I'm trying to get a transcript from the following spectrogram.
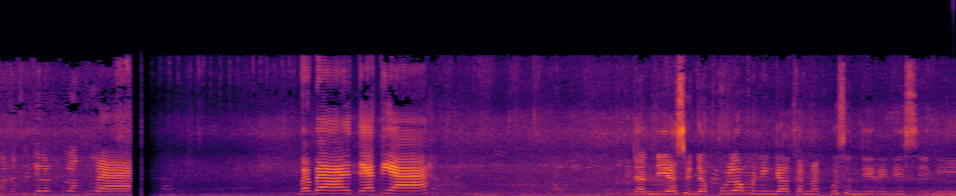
Mana sih jalan pulang? Bye bye, hati-hati ya. Dan dia sudah pulang meninggalkan aku sendiri di sini.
